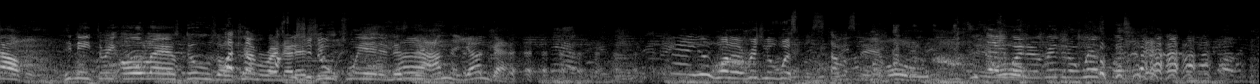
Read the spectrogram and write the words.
Calvin, he need three old ass dudes on camera right now. That's you, twin, and this uh, nigga. I'm the young guy. Man, you one of the original whispers. Stop saying oh. old. You say you one of the original whispers.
